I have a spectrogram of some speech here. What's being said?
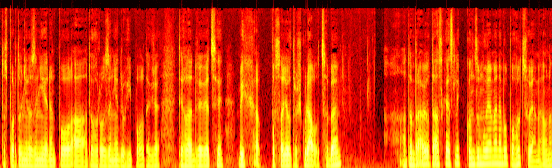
to sportovní lezení je jeden pol a to horolezení je druhý pol, takže tyhle dvě věci bych posadil trošku dál od sebe. A tam právě otázka, jestli konzumujeme nebo pohlcujeme. Ono,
